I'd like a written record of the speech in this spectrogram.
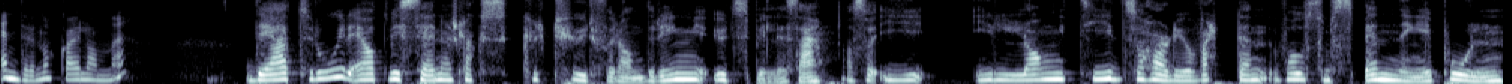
endre noe i landet? Det jeg tror, er at vi ser en slags kulturforandring utspille seg. Altså i, i lang tid så har det jo vært en voldsom spenning i Polen,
